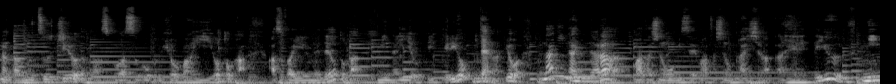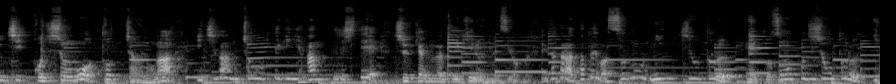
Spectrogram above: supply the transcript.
なんか無痛治療だとあそこがすごく評判いいよとか、あそこは有名だよとか、みんないいよって言ってるよ、みたいな。要は、何々なら私のお店、私の会社、えー、っていう認知、ポジションを取っちゃうのが、一番長期的に安定して集客ができるんですよ。だから、例えばその認知を取る、えっ、と、そのポジションを取る一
